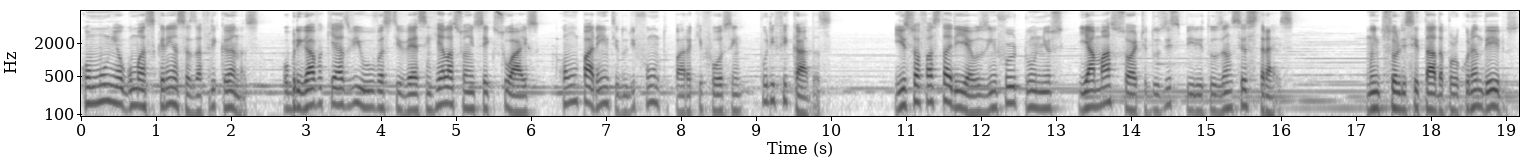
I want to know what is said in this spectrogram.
comum em algumas crenças africanas, obrigava que as viúvas tivessem relações sexuais com um parente do defunto para que fossem purificadas. Isso afastaria os infortúnios e a má sorte dos espíritos ancestrais. Muito solicitada por curandeiros,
